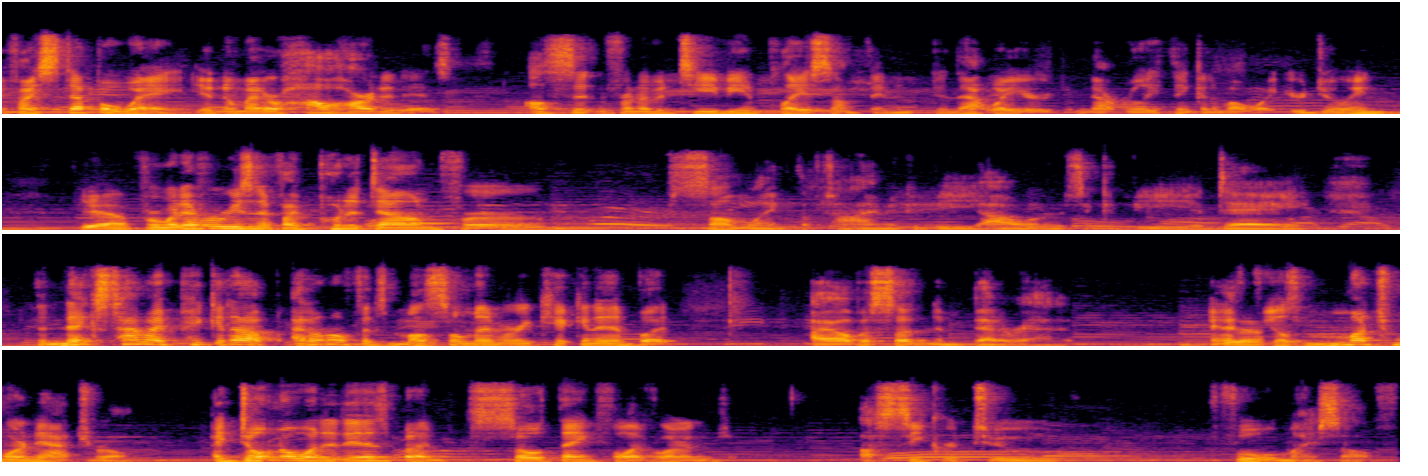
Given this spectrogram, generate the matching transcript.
if I step away, it, no matter how hard it is, I'll sit in front of a TV and play something, and that way you're not really thinking about what you're doing. yeah For whatever reason, if I put it down for some length of time, it could be hours, it could be a day. The next time I pick it up, I don't know if it's muscle memory kicking in, but I all of a sudden am better at it. And Yeah. it feels much more natural. I don't know what it is, but I'm so thankful I've learned a secret to fool myself.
